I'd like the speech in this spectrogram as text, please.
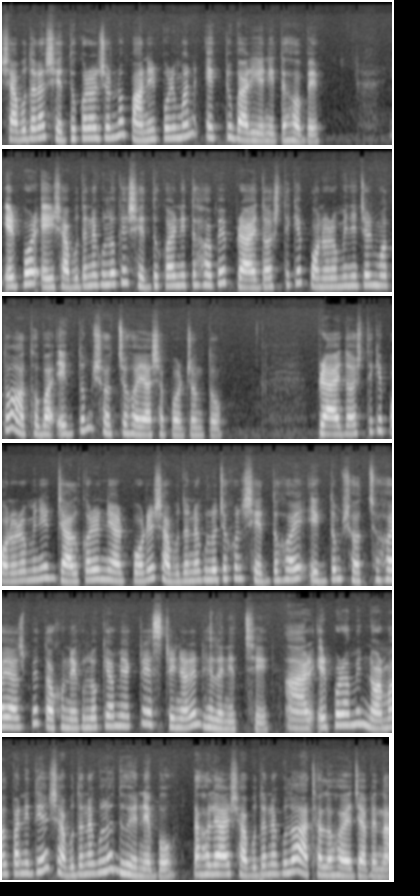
সাবুদানা সেদ্ধ করার জন্য পানির পরিমাণ একটু বাড়িয়ে নিতে হবে। এরপর এই সাবুদানাগুলোকে সেদ্ধ করে নিতে হবে প্রায় দশ থেকে পনেরো মিনিটের মতো অথবা একদম স্বচ্ছ হয়ে আসা পর্যন্ত। প্রায় দশ থেকে পনেরো মিনিট জাল করে নেওয়ার পরে সাবুদানাগুলো যখন সেদ্ধ হয়, একদম স্বচ্ছ হয়ে আসবে, তখন এগুলোকে আমি একটা স্ট্রেনারে ঢেলে নিচ্ছি। আর এরপর আমি নর্মাল পানি দিয়ে সাবুদানাগুলো ধুয়ে নেব, তাহলে আর সাবুদানাগুলো আঠালো হয়ে যাবে না।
